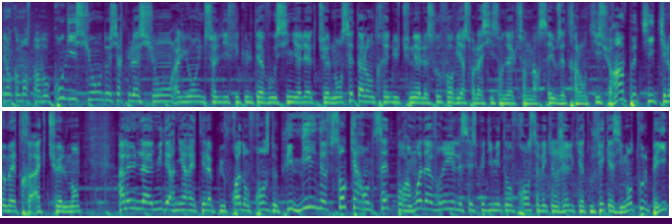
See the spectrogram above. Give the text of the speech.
Et on commence par vos conditions de circulation. À Lyon, une seule difficulté à vous signaler actuellement, c'est à l'entrée du tunnel sous Fourvière sur la 6 en direction de Marseille. Vous êtes ralenti sur un petit kilomètre actuellement. À la une, la nuit dernière a été la plus froide en France depuis 1947 pour un mois d'avril. C'est ce que dit Météo France avec un gel qui a touché quasiment tout le pays.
